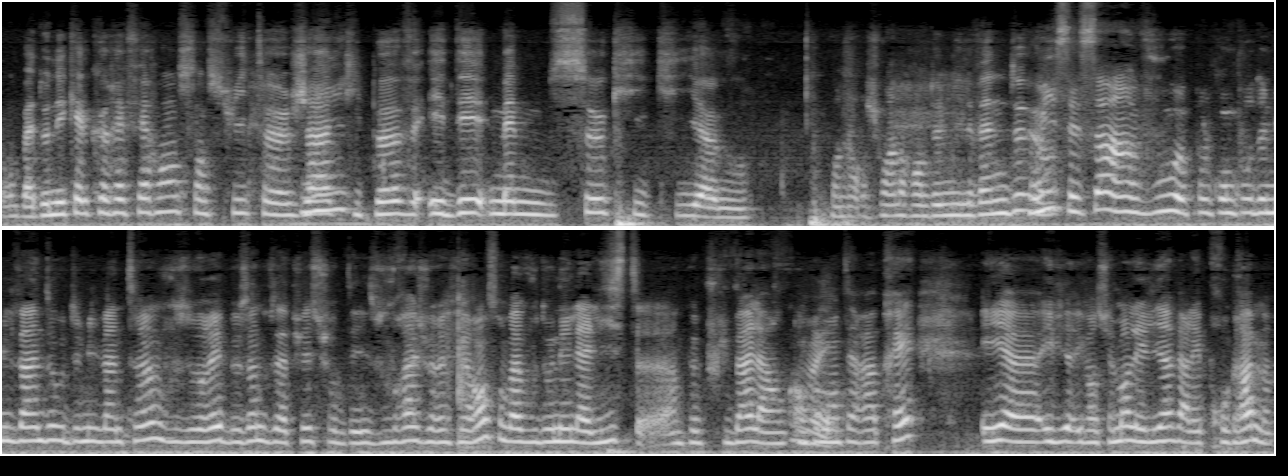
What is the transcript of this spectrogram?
on va donner quelques références ensuite, Jacques, qui peuvent aider même ceux qui, qui pour nous rejoindre en 2022. Oui, hein. c'est ça. Hein. Vous, euh, pour le concours 2022 ou 2021, vous aurez besoin de vous appuyer sur des ouvrages de référence. On va vous donner la liste euh, un peu plus bas là, en, commentaire après. Et euh, éventuellement les liens vers les programmes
